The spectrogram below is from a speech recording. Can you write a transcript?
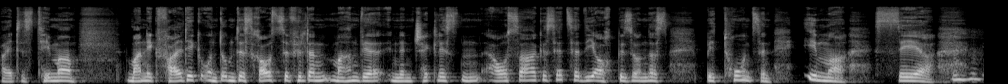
weites Thema, mannigfaltig. Und um das rauszufiltern, machen wir in den Checklisten Aussagesätze, die auch besonders betont sind. Immer sehr. Mhm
